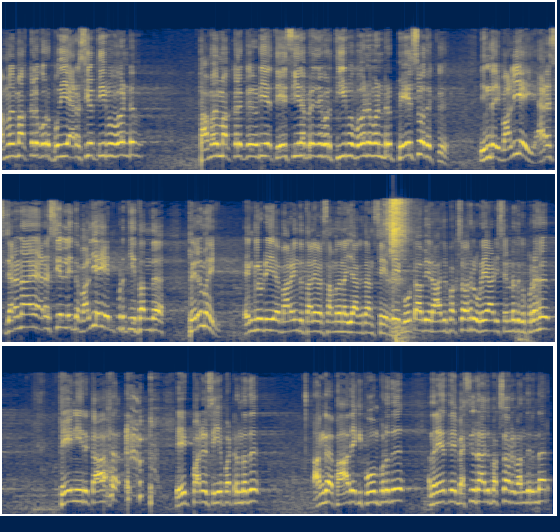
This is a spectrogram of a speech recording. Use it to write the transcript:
தமிழ் மக்களுக்கு ஒரு புதிய அரசியல் தீர்வு வேண்டும். தமிழ் மக்களுக்கு இடையே தேசிய பிரச்சனைக்கு ஒரு தீர்வு வேண்டும் என்று பேசுவதற்கு இந்த வழியை அரசு ஜனநாயக அரசியல் இந்த வழியை ஏற்படுத்தி தந்த பெருமை எங்களுடைய மறைந்த தலைவர் சமதன் ஐயாவுக்கு தான் சேரும். கோட்டாபய ராஜபக்ச அவர்கள் உரையாடி சென்றதுக்கு பிறகு தேநீருக்காக ஏற்பாடுகள் செய்யப்பட்டிருந்தது. அங்கே பாதைக்கு போகும் பொழுது அந்த நேரத்தில் பசில் ராஜபக்ச அவர்கள் வந்திருந்தார்.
